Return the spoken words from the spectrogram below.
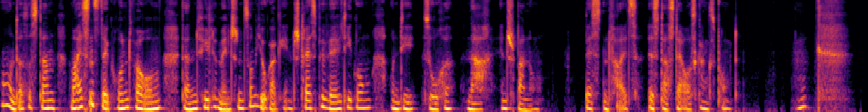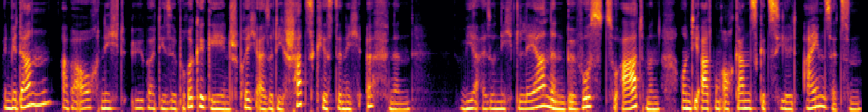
Und das ist dann meistens der Grund, warum dann viele Menschen zum Yoga gehen. Stressbewältigung und die Suche nach Entspannung. Bestenfalls ist das der Ausgangspunkt. Hm? Wenn wir dann aber auch nicht über diese Brücke gehen, sprich also die Schatzkiste nicht öffnen, wir also nicht lernen, bewusst zu atmen und die Atmung auch ganz gezielt einsetzen,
